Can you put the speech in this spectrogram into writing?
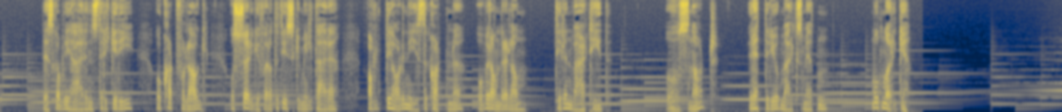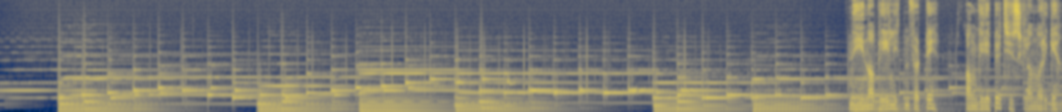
Det skal bli hærens trykkeri og kartforlag og sørge for at det tyske militæret alltid har de nyeste kartene over andre land til enhver tid. Og snart retter de oppmerksomheten mot Norge. April 1940 angriper Tyskland Norge.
